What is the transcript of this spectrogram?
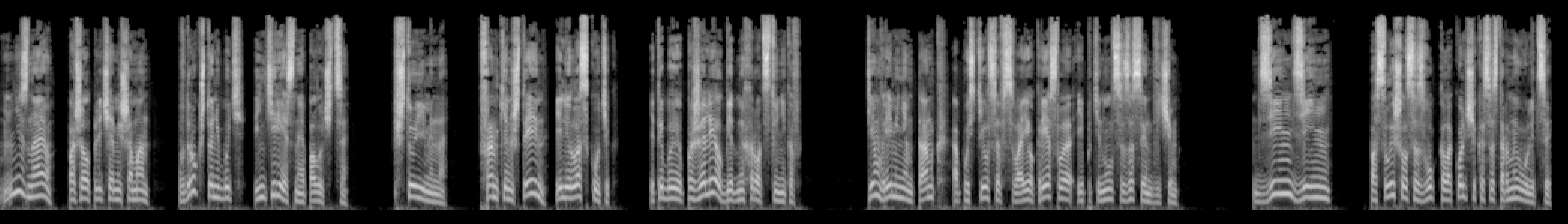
Не знаю, пожал плечами шаман. Вдруг что-нибудь интересное получится. Что именно? Франкенштейн или лоскутик? И ты бы пожалел бедных родственников. Тем временем танк опустился в свое кресло и потянулся за сэндвичем. «Дзинь-дзинь!» — послышался звук колокольчика со стороны улицы.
